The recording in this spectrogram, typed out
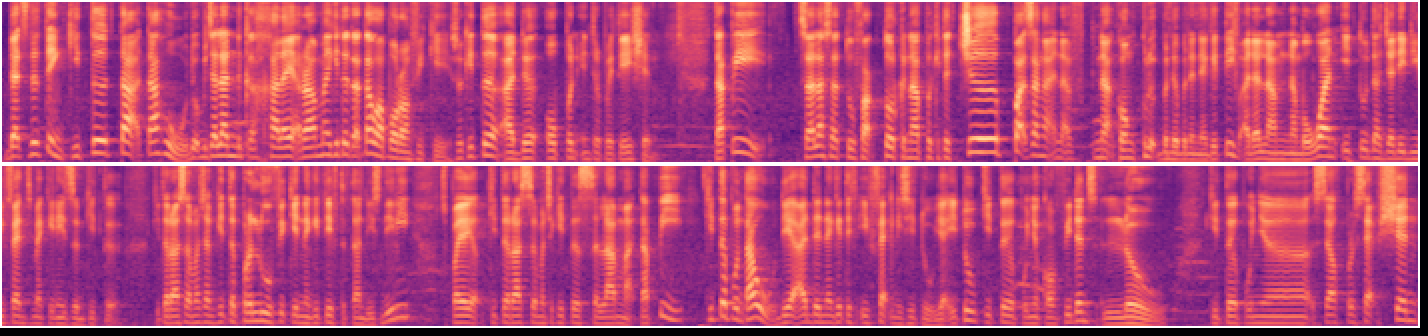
That's the thing. Kita tak tahu. Duk berjalan dekat khalayak ramai, kita tak tahu apa orang fikir. So, kita ada open interpretation. Tapi, salah satu faktor kenapa kita cepat sangat nak nak conclude benda-benda negatif adalah number one itu dah jadi defense mechanism kita. Kita rasa macam kita perlu fikir negatif tentang diri sendiri supaya kita rasa macam kita selamat. Tapi kita pun tahu dia ada negative effect di situ iaitu kita punya confidence low. Kita punya self perception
